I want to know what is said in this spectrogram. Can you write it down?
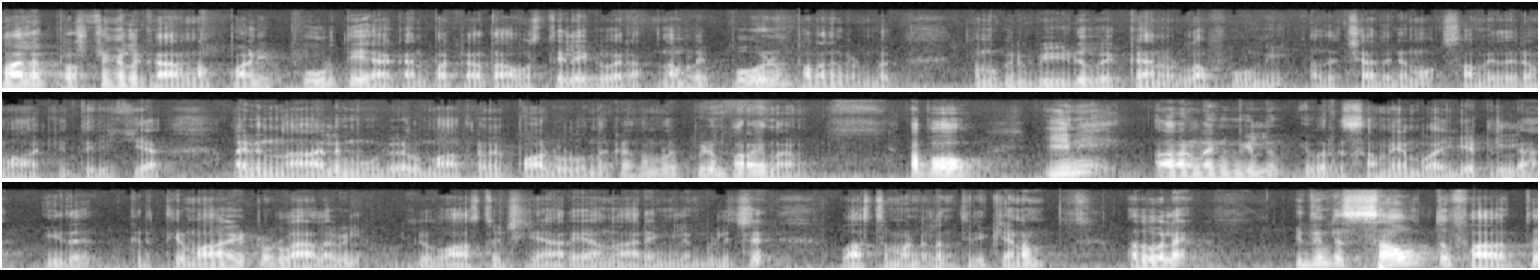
പല പ്രശ്നങ്ങൾ കാരണം പണി പൂർത്തിയാക്കാൻ പറ്റാത്ത അവസ്ഥയിലേക്ക് വരാം. നമ്മൾ എപ്പോഴും പറഞ്ഞിട്ടുണ്ട് നമുക്കൊരു വീട് വെക്കാനുള്ള ഭൂമി അത് ചതുരമോ സമിതരമോ ആക്കി തിരിക്കുക അതിന് നാല് മൂലകൾ മാത്രമേ പാടുള്ളൂ എന്നൊക്കെ നമ്മൾ എപ്പോഴും പറയുന്നതാണ്. അപ്പോൾ ഇനി ആണെങ്കിലും ഇവർക്ക് സമയം വൈകിട്ടില്ല ഇത് കൃത്യമായിട്ടുള്ള അളവിൽ ഒരു വാസ്തു ചെയ്യാൻ അറിയാവുന്ന ആരെങ്കിലും വിളിച്ച് വാസ്തുമണ്ഡലം തിരിക്കണം. അതുപോലെ ഇതിന്റെ സൗത്ത് ഭാഗത്ത്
